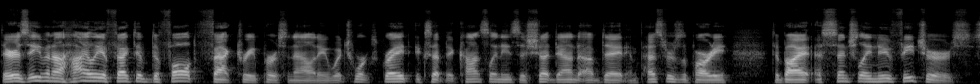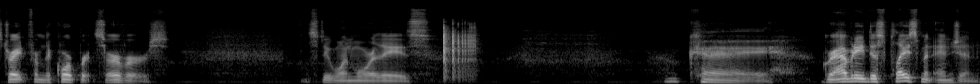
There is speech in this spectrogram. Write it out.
There is even a highly effective default factory personality which works great except it constantly needs to shut down to update and pesters the party to buy essentially new features straight from the corporate servers. Let's do one more of these. Okay. Gravity Displacement Engine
